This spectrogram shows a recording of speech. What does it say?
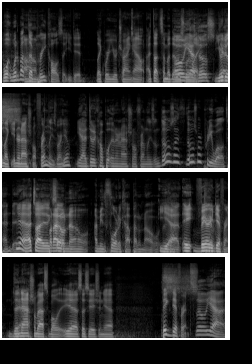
What What about the um, pre calls that you did? Like where you were trying out? I thought some of those Oh, were yeah, like those- you were doing like international friendlies, weren't you? yeah, I did a couple international friendlies, and those I, those were pretty well attended. Yeah, that's why. Like, but I don't know. I mean, Florida Cup. I don't know. Yeah, it, very different. The yeah. National Basketball yeah Association. Yeah, big difference. So yeah,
